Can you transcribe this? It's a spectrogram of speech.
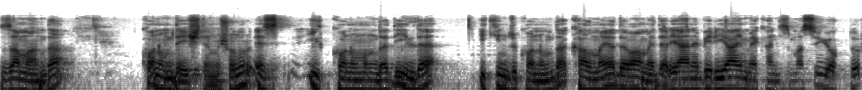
zaman da konum değiştirmiş olur. Es, ilk konumunda değil de ikinci konumda kalmaya devam eder. Yani bir yay mekanizması yoktur.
